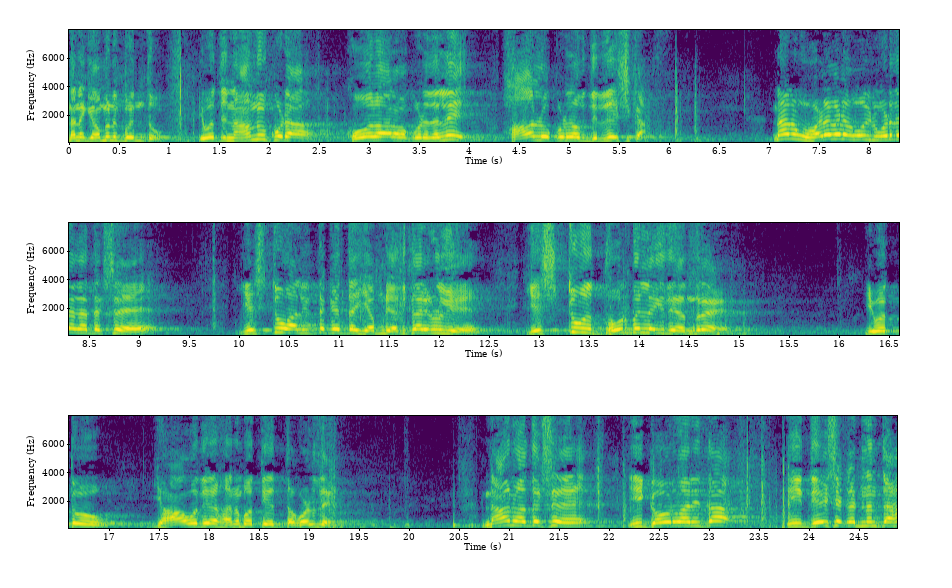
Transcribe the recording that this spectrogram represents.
ನನ್ನ ಗಮನಕ್ಕೆ ಬಂತು. ಇವತ್ತು ನಾನು ಕೂಡ ಕೋಲಾರ ಒಕ್ಕೂಟದಲ್ಲಿ ಹಾಲು ಒಕ್ಕೂಟದ ನಿರ್ದೇಶಕ. ನಾನು ಒಳಗಡೆ ಹೋಗಿ ನೋಡಿದಾಗ ಅಧ್ಯಕ್ಷೆ ಎಷ್ಟು ಅಲ್ಲಿರ್ತಕ್ಕಂಥ ಎಂ ಡಿ ಅಧಿಕಾರಿಗಳಿಗೆ ಎಷ್ಟು ದೌರ್ಬಲ್ಯ ಇದೆ ಅಂದರೆ ಇವತ್ತು ಯಾವುದೇ ಅನುಮತಿ ತಗೊಳ್ಳದೆ. ನಾನು ಅಧ್ಯಕ್ಷೆ ಈ ಗೌರವಾನ್ವಿತ, ಈ ದೇಶ ಕಂಡಂತಹ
